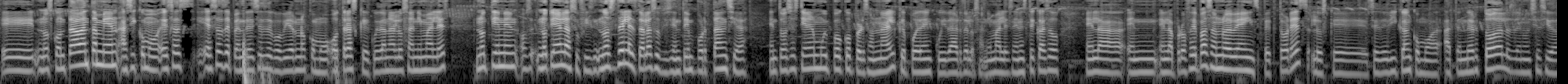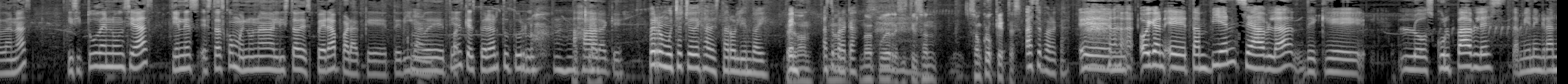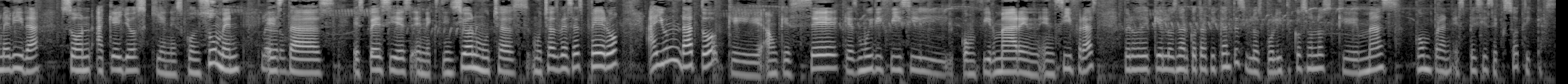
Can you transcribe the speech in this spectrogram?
eh, nos contaban también, así como esas, esas dependencias de gobierno, como otras que cuidan a los animales, no tienen, o sea, no tienen la no se les da la suficiente importancia. Entonces tienen muy poco personal que pueden cuidar de los animales. En este caso, en la, en, en la Profepa son nueve inspectores los que se dedican como a atender todas las denuncias ciudadanas. Y si tú denuncias, tienes, estás como en una lista de espera para que te digan. De, tienes que esperar tu turno. Ajá. Para que... Perro muchacho, deja de estar oliendo ahí. Ven, Perdón. hazte no, para acá. No me pude resistir, son, son croquetas. Hazte para acá. Eh, oigan, eh, también se habla de que los culpables, también en gran medida, son aquellos quienes consumen Claro. estas especies en extinción muchas, muchas veces, pero hay un dato que, aunque sé que es muy difícil confirmar en, en cifras, pero de que los narcotraficantes y los políticos son los que más compran especies exóticas.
